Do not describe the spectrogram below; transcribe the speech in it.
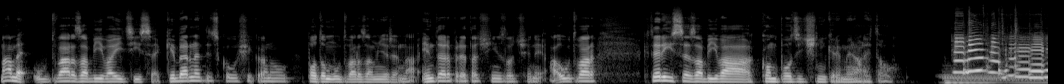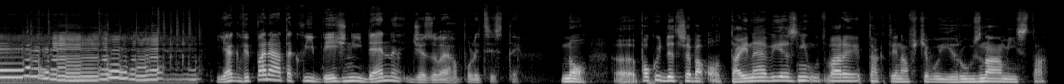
Máme útvar zabývající se kybernetickou šikanou, potom útvar zaměřen na interpretační zločiny a útvar, který se zabývá kompoziční kriminalitou. Jak vypadá takový běžný den jazzového policisty? No, eh, pokud jde třeba o tajné výjezdní útvary, tak ty navštěvují různá místa,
